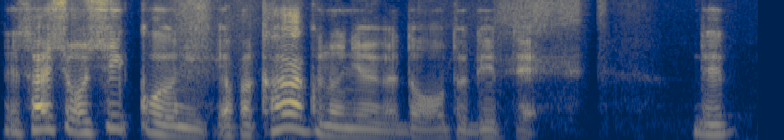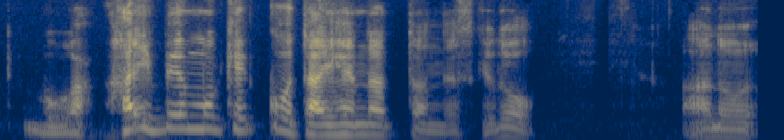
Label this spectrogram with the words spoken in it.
で最初おしっこにやっぱり化学の匂いがドーッと出て。で僕は排便も結構大変だったんですけどあの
